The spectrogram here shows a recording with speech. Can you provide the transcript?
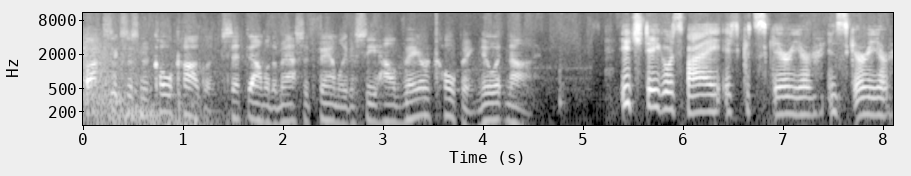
Fox 6's Nicole Coughlin sat down with the Massett family to see how they are coping. New at 9. Each day goes by, it gets scarier and scarier.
